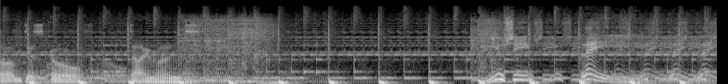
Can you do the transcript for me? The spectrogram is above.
love disco diamonds. Music Play. Love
